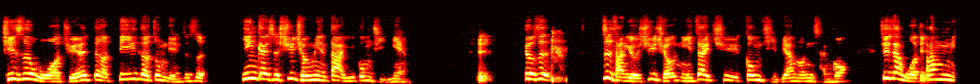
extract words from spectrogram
其实我觉得第一个重点就是，应该是需求面大于供给面。是，就是市场有需求，你再去供给比较容易成功。就像我当年。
